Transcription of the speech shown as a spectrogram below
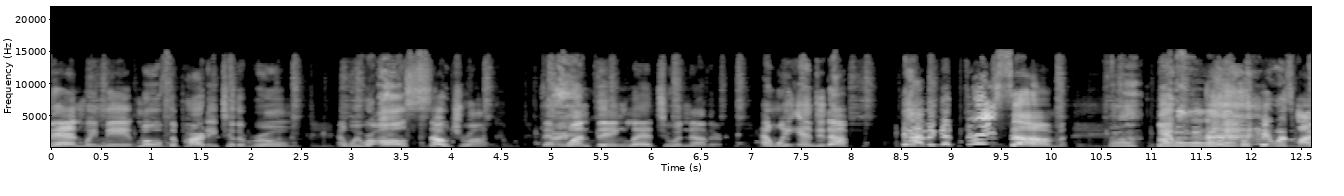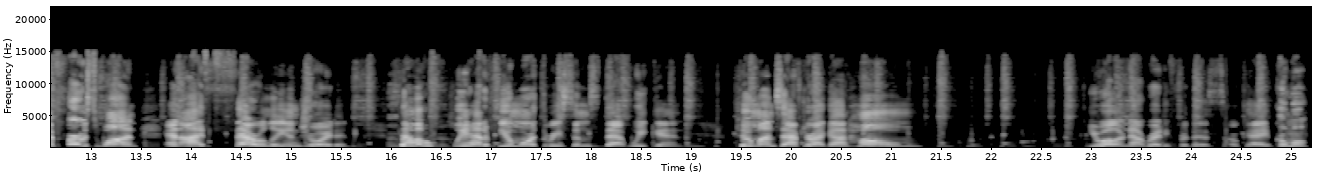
Then we me- moved the party to the room, and we were all so drunk that one thing led to another. And we ended up having a threesome. Uh, it, it was my first one, and I thoroughly enjoyed it. So we had a few more threesomes that weekend. Two months after I got home, you all are not ready for this, okay? Come on.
